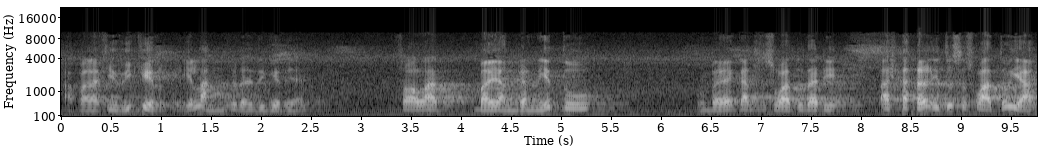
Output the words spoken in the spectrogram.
apalagi zikir, hilang sudah zikirnya. Sholat bayangkan itu, membayangkan sesuatu tadi, padahal itu sesuatu yang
